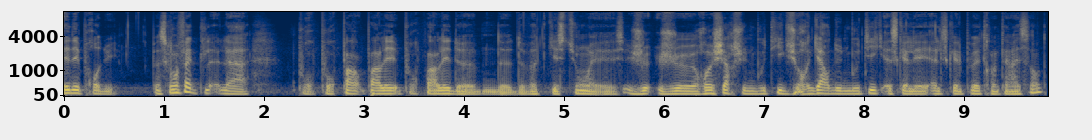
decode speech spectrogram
et des produits. Parce qu'en fait, la, pour, pour, par- parler, pour parler de, de, de votre question, et je, je recherche une boutique, je regarde une boutique, est-ce qu'elle est, est-ce qu'elle peut être intéressante?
